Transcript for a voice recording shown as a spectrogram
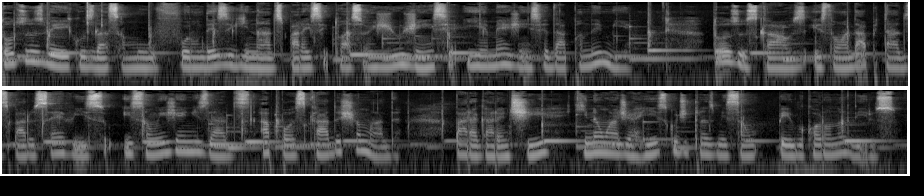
Todos os veículos da SAMU foram designados para as situações de urgência e emergência da pandemia. Todos os carros estão adaptados para o serviço e são higienizados após cada chamada, para garantir que não haja risco de transmissão pelo coronavírus.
